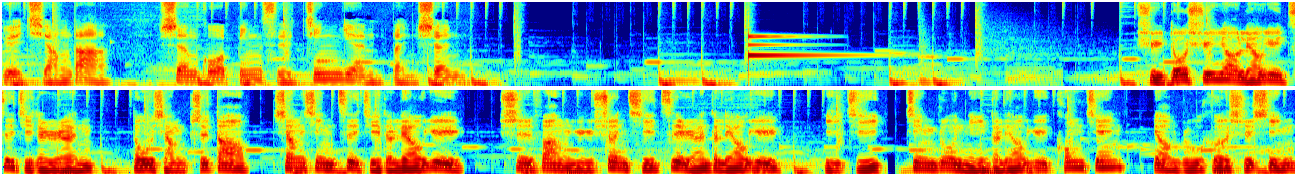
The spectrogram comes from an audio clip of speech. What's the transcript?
越强大。胜过濒死经验本身。许多需要疗愈自己的人都想知道，相信自己的疗愈、释放与顺其自然的疗愈，以及进入你的疗愈空间要如何实行。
